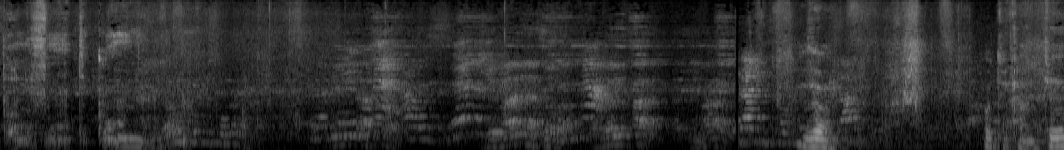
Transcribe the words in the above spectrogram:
פה לפני התיקון. זהו. פה תיקנתי.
